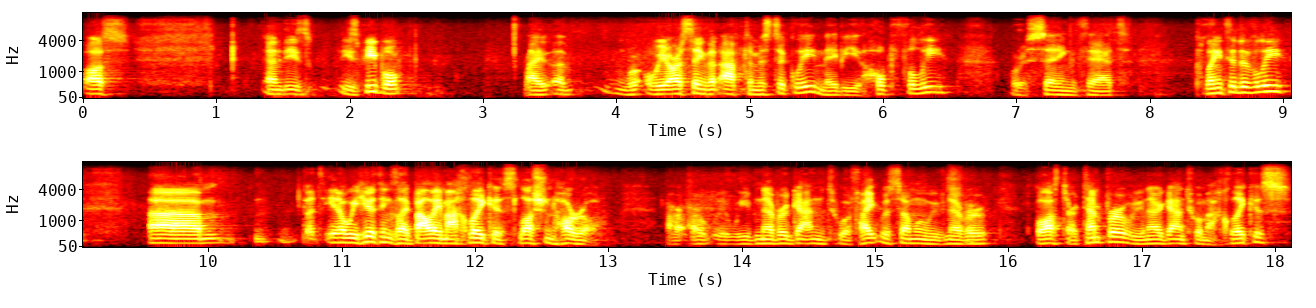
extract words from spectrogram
us and these these people, I, uh, we are saying that optimistically, maybe hopefully, we're saying that plaintively, um, but you know, we hear things like Bali Machlekes, Lashon Hara. We've never gotten into a fight with someone, we've never lost our temper, we've never gotten into a Machlekes.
